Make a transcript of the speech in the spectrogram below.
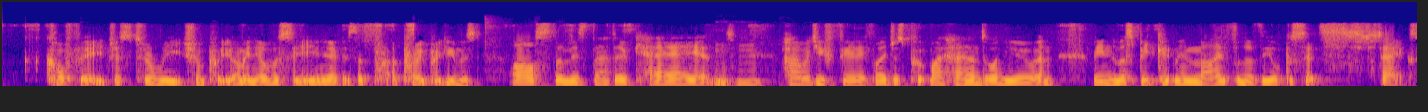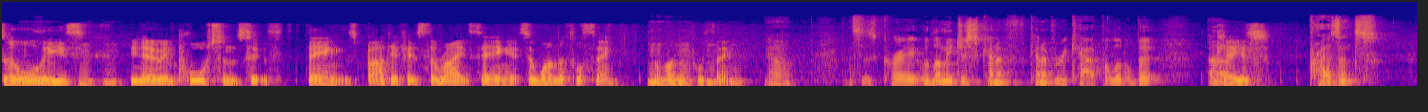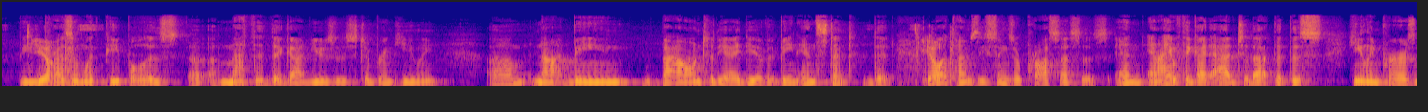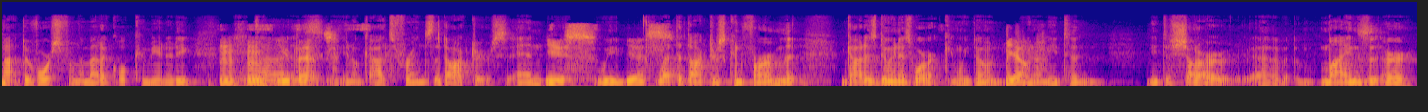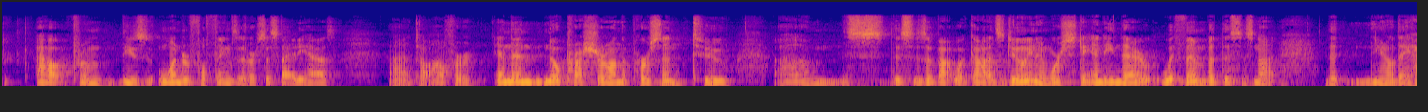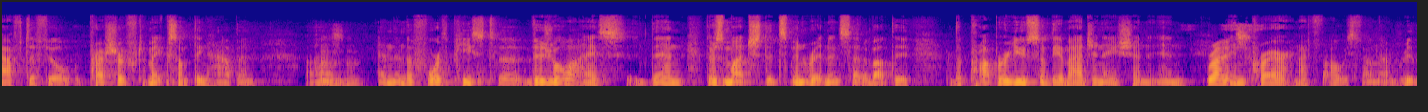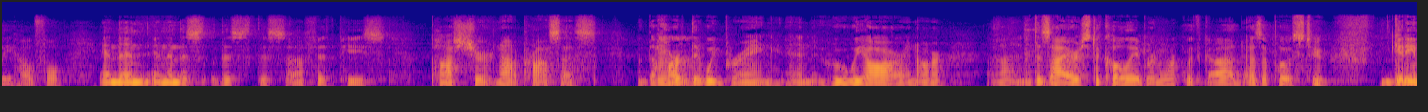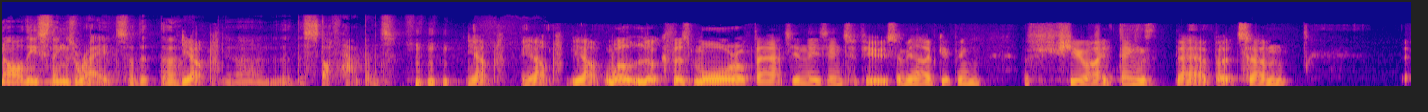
coffee just to reach and put you. I mean, obviously, you know, if it's appropriate, you must ask them, "Is that okay?" And mm-hmm. how would you feel if I just put my hand on you? And I mean, must be mindful of the opposite sex and all mm-hmm. these, mm-hmm. you know, important things. But if it's the right thing, it's a wonderful thing. A wonderful thing. yeah this is great well let me just kind of kind of recap a little bit um, Please. presence. Being Yeah. present with people is a, a method that God uses to bring healing. um, not being bound to the idea of it being instant. That yep. a lot of times these things are processes, and and I think I'd add to that that this healing prayer is not divorced from the medical community. Mm-hmm. It, uh, you bet. You know, God's friends, the doctors, and yes, we yes. let the doctors confirm that God is doing His work, and we don't yep. you know need to need to shut our uh, minds or out from these wonderful things that our society has uh, to offer. And then no pressure on the person to um, this. This is about what God's doing, and we're standing there with them. But this is not that you know they have to feel pressure to make something happen. Um, mm-hmm. And then the fourth piece to visualize. Then there's much that's been written and said about the the proper use of the imagination in right. in prayer, and I've always found that really helpful. And then and then this this this uh, fifth piece, posture, not process, the mm. heart that we bring and who we are and our uh, desires to co-labor and work with God, as opposed to getting all these things right so that the yep. uh, the, the, stuff happens. yep, yep, yep. Well, look, there's more of that in these interviews. I mean, I've given a few things there, but um,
